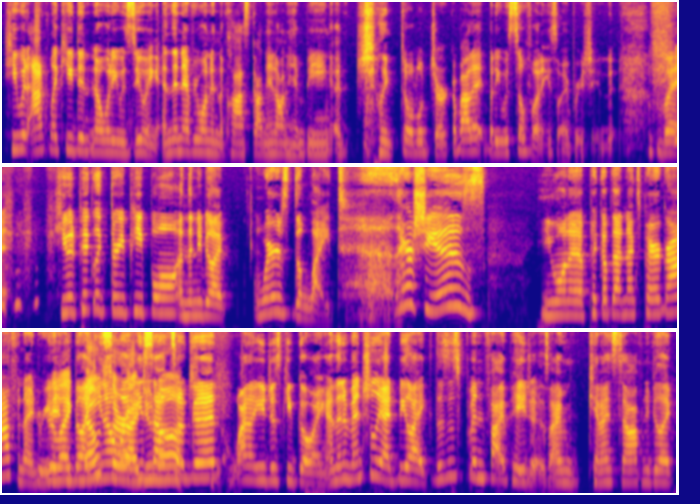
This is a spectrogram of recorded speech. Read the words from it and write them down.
He would act like he didn't know what he was doing. And then everyone in the class got in on him being a like total jerk about it, but he was still funny, so I appreciated it. But he would pick like three people and then he'd be like, Where's Delight? There she is. You want to pick up that next paragraph? And I'd read You're it like, and be like, "No, you know sir, what? I you do sound not." so good. Why don't you just keep going? And then eventually I'd be like, this has been five pages. I'm, can I stop? And he'd be like,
